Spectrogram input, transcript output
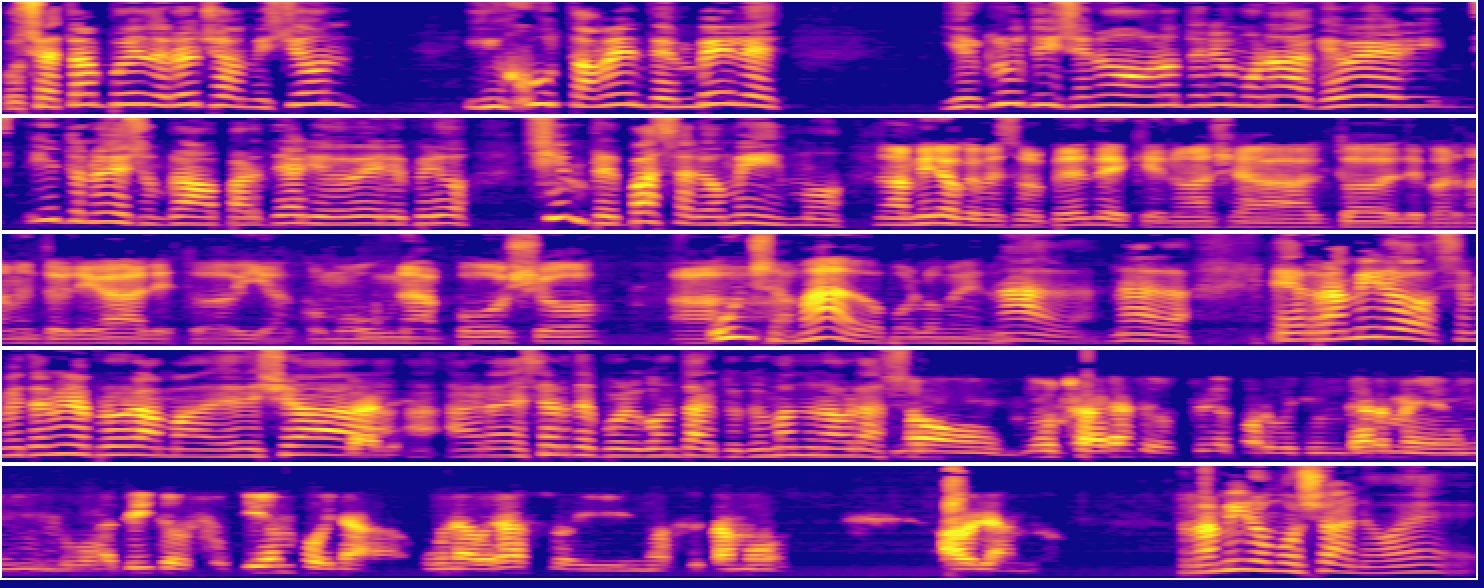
O sea, están poniendo derecho de admisión injustamente en Vélez y el club te dice, no, no tenemos nada que ver. Y, y esto no es un programa partidario de Vélez, pero siempre pasa lo mismo. No, a mí lo que me sorprende es que no haya actuado el departamento de legales todavía, como un apoyo a... Un llamado, por lo menos. Nada, nada. Eh, Ramiro, se me termina el programa. Desde ya agradecerte por el contacto. Te mando un abrazo. No, muchas gracias a ustedes por brindarme un ratito de su tiempo y nada, un abrazo y nos estamos hablando. Ramiro Moyano, ¿eh?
